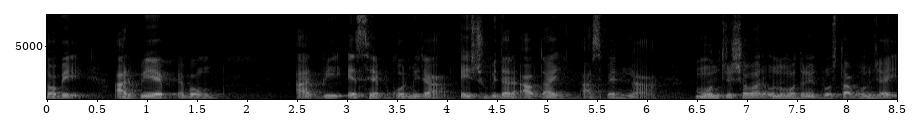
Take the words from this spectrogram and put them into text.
তবে আরপিএফ এবং আরপিএসএফ কর্মীরা এই সুবিধার আওতায় আসবেন না। মন্ত্রিসভার অনুমোদনের প্রস্তাব অনুযায়ী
